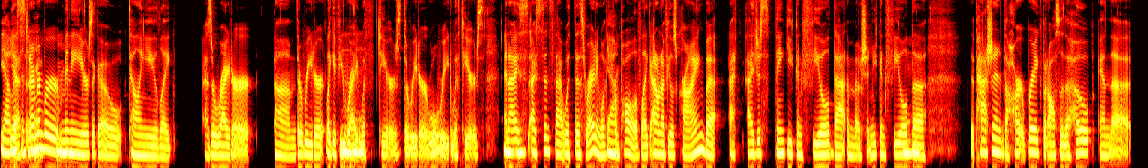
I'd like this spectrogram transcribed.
Yeah, Yes, listen to and I me. remember Mhm. many years ago telling you, like, as a writer, um, the reader, like, if you write Mhm. with tears, the reader will read with tears. And I, I sense that with this writing with Mm-hmm. Yeah. from Paul of like, I don't know if he was crying, but I, I just think you can feel that emotion. You can feel Mhm. the, the passion, the heartbreak, but also the hope and the,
